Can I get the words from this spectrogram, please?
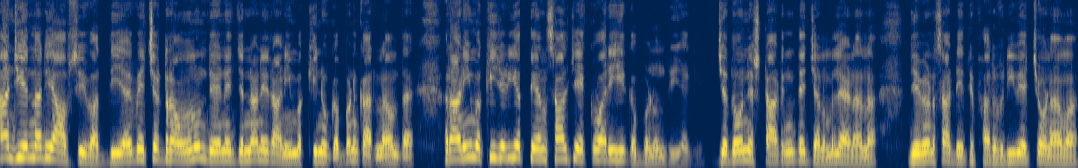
ਹਾਂਜੀ, ਇਹਨਾਂ ਦੀ ਆਪਸੀ ਵੱਧਦੀ ਹੈ, ਵਿੱਚ ਡਰਾਉਣ ਹੁੰਦੇ ਨੇ, ਜਿਨ੍ਹਾਂ ਨੇ ਰਾਣੀ ਮੱਖੀ ਨੂੰ ਗੱਬਣ ਕਰਨਾ ਹੁੰਦਾ ਰਾਣੀ ਮੱਖੀ ਜਿਹੜੀ ਆ 3 ਸਾਲ 'ਚ ਇੱਕ ਵਾਰੀ ਹੀ ਗੱਬਣ ਹੁੰਦੀ ਹੈਗੀ। ਜਦੋਂ ਉਹਨੇ ਸਟਾਰਟਿੰਗ ਤੇ ਜਨਮ ਲੈਣਾ ਨਾ, ਜਿਵੇਂ ਹੁਣ ਸਾਡੇ ਇੱਥੇ ਫਰਵਰੀ ਵਿੱਚ ਹੋਣਾ ਵਾ,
